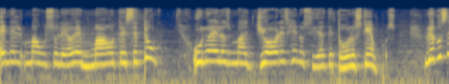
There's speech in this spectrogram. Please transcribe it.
en el mausoleo de Mao Tse-tung, uno de los mayores genocidas de todos los tiempos. Luego se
